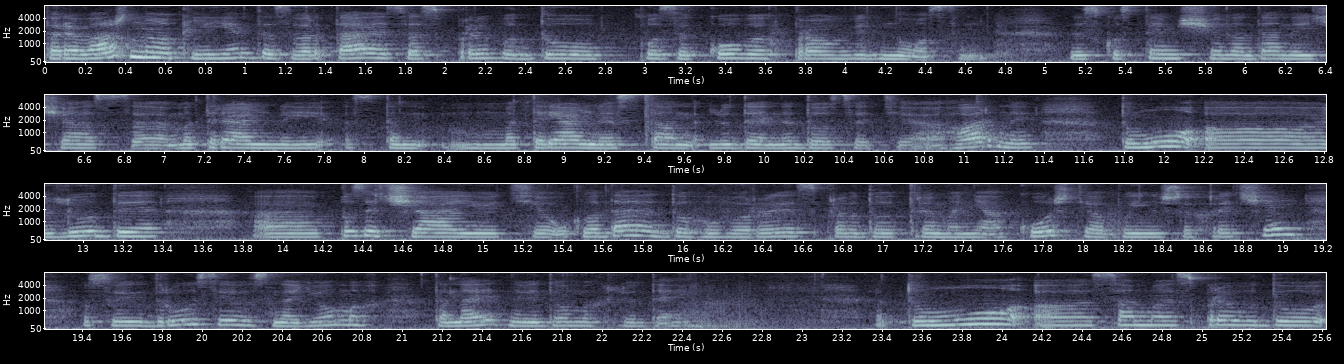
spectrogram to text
Переважно клієнти звертаються з приводу позикових правовідносин. В зв'язку з тим, що на даний час е, матеріальний стан, матеріальний стан людей не досить е, гарний, тому люди е, позичають, укладають договори з приводу отримання коштів або інших речей у своїх друзів, знайомих та навіть невідомих людей. Тому саме з приводу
